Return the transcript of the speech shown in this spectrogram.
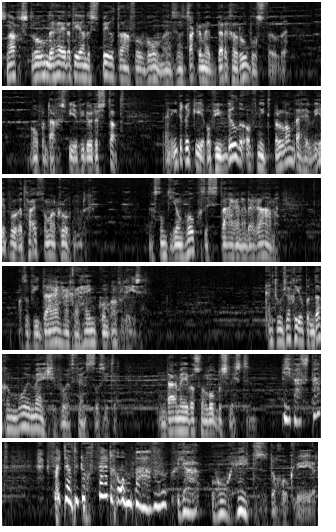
S'nachts droomde hij dat hij aan de speeltafel won en zijn zakken met bergen roebels vulde. Overdag zwierf hij door de stad. En iedere keer, of hij wilde of niet, belandde hij weer voor het huis van mijn grootmoeder. Dan stond hij omhoog te staren naar de ramen. Alsof hij daar haar geheim kon aflezen. En toen zag hij op een dag een mooi meisje voor het venster zitten. En daarmee was zijn lot beslist. Wie was dat? Vertel u toch verder, om Pavel. Ja, hoe heet ze toch ook weer?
